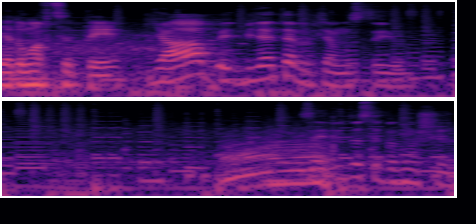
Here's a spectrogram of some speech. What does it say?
Я думав, це ти. Я бі- біля тебе прямо стою. Зайди до себе в машину.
